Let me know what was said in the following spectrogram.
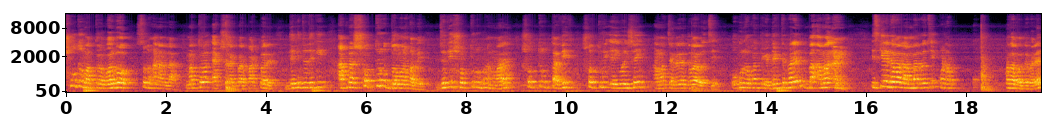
শুধুমাত্র বলব সুবহান আল্লাহ মাত্র একশো একবার পাঠ করেন। দেখি তো দেখি আপনার শত্রু দমন হবে। যদি শত্রু মারা শত্রু তাবিজ, শত্রু এই বয়সেই আমার চ্যানেলে দেওয়া রয়েছে। ওগুলো ওখান থেকে দেখতে পারেন, বা আমার স্ক্রিনে দেওয়া নাম্বার রয়েছে কথা বলতে পারেন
